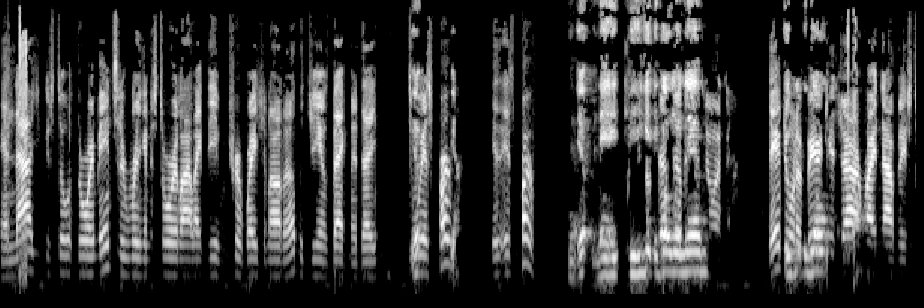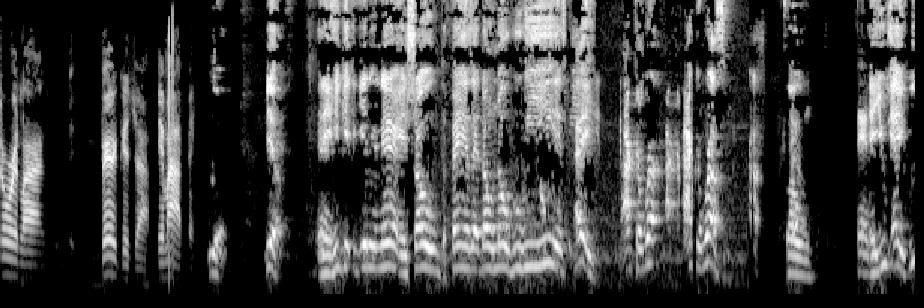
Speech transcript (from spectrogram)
And now you can still throw him into the ring in the storyline like they did with Triple H and all the other GMs back in the day, to Yep. where it's perfect. It, it's perfect. Yep. And then he, he get to go in there. doing- They're doing a very go- good job right now with their storylines. Very good job, in my opinion. Yeah. Yeah. And then he get to get in there and show the fans that don't know who he is, hey, I can I can wrestle. So and, and you hey, you,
